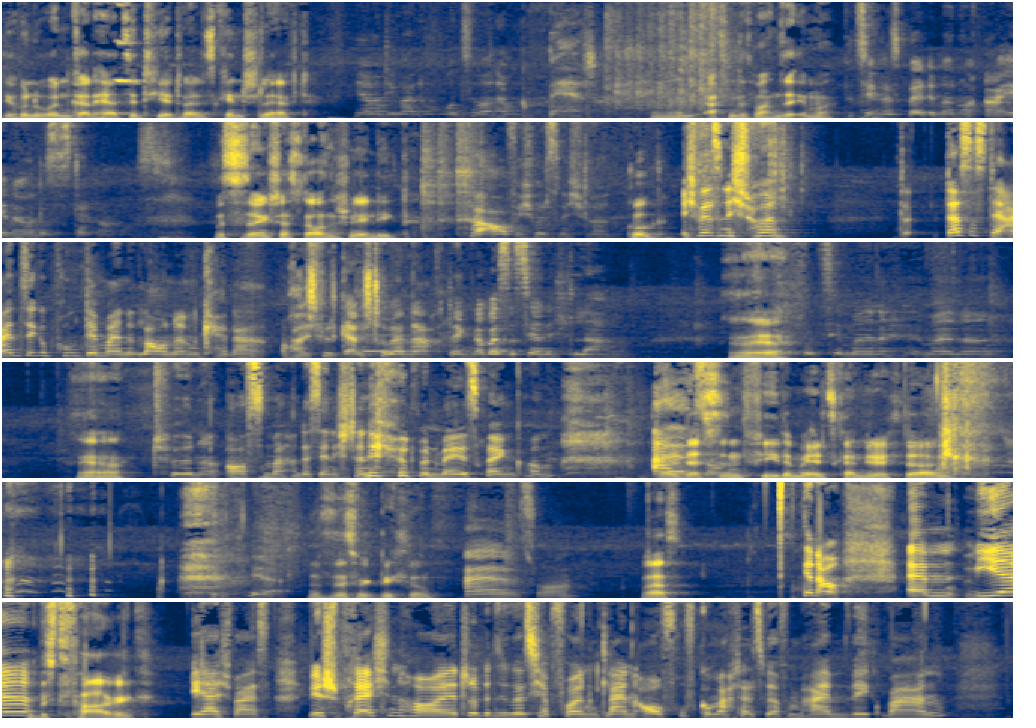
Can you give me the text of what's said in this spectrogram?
Die Hunde wurden gerade herzitiert, weil das Kind schläft. Ja, und die waren im Wohnzimmer und haben gebellt. Und die Affen, das machen sie immer. Beziehungsweise bellt immer nur einer und das ist der Ramos. Wusstest du eigentlich, dass draußen Schnee liegt? Hör auf, ich will es nicht hören. Guck. Ich will es nicht hören. D- Das ist der einzige Punkt, der meine Laune im Keller. Oh, ich will gar nicht drüber nachdenken, aber es ist ja nicht lang. Naja, Ich muss hier meine, meine ja. Töne ausmachen, dass ja nicht ständig hört, wenn Mails reinkommen. Also. Also, Das sind viele Mails, kann ich euch sagen. ja, Das ist wirklich so. also. Was? Genau. Ähm, wir, Du bist fahrig. ja, ich weiß. Wir sprechen heute, beziehungsweise ich habe vorhin einen kleinen Aufruf gemacht, als wir auf dem Heimweg waren,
